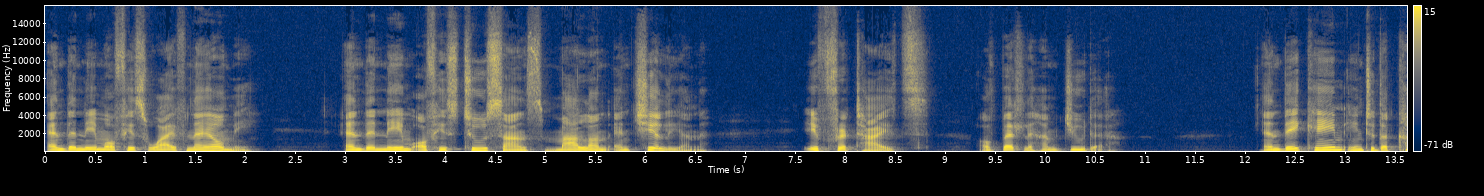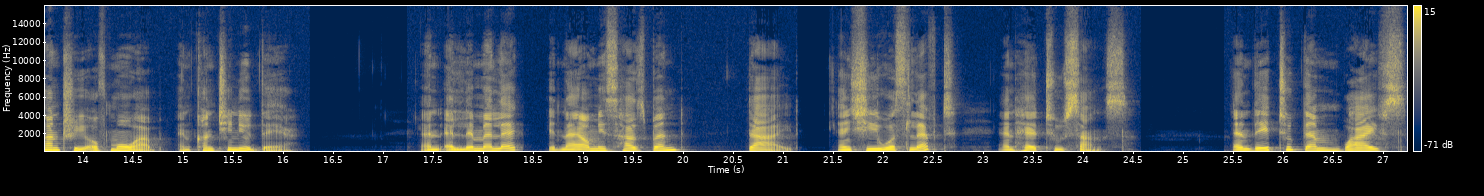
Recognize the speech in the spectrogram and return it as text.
and the name of his wife Naomi, and the name of his two sons Mahlon and Chilion, Ephrathites of Bethlehem, Judah. And they came into the country of Moab and continued there. And Elimelech, Naomi's husband, died, and she was left and her two sons. And they took them wives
